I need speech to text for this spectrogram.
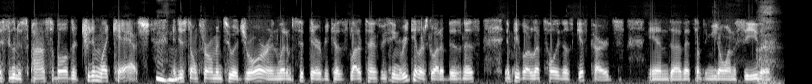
as soon as possible. They treat them like cash and just don't throw them into a drawer and let them sit there because a lot of times we've seen retailers go out of business and people are left holding those gift cards, and uh, that's something you don't want to see either.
